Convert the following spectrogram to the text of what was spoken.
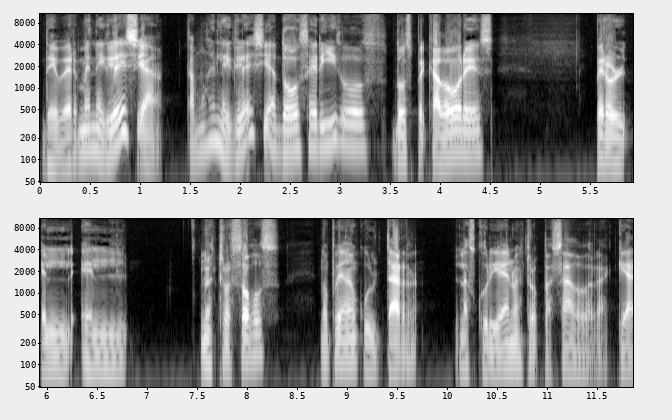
de verme en la iglesia. Estamos en la iglesia, dos heridos, dos pecadores, pero el, nuestros ojos no pueden ocultar la oscuridad de nuestro pasado, ¿verdad? Que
